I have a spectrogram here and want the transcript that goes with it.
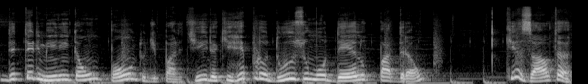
determina então um ponto de partida que reproduz o modelo padrão que exalta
